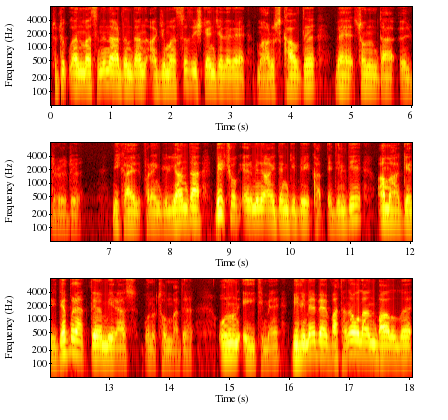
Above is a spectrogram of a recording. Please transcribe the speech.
tutuklanmasının ardından acımasız işkencelere maruz kaldı ve sonunda öldürüldü. Mikhail Frengülyan da birçok Ermeni aydın gibi katledildi ama geride bıraktığı miras unutulmadı. Onun eğitime, bilime ve vatana olan bağlılığı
